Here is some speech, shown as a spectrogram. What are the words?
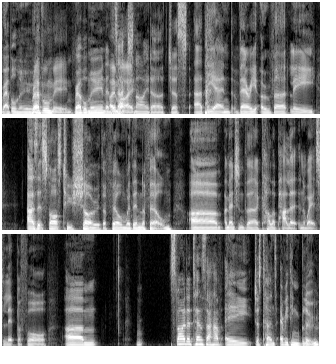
Rebel Moon. Rebel Moon. Rebel Moon and Oh Zack my. Snyder just at the end very overtly as it starts to show the film within the film. Um, I mentioned the color palette and the way it's lit before. Um, Snyder tends to have a just turns everything blue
